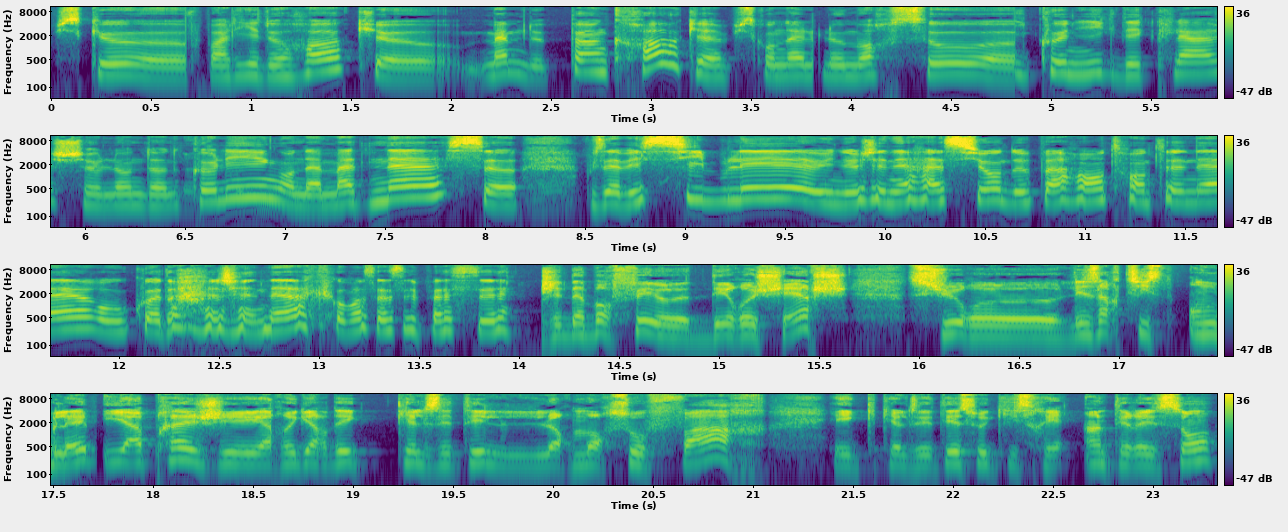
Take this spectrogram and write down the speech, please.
puisque euh, vous parliez de rock, même de punk rock, puisqu'on a le morceau iconique des Clash, London Calling, on a Madness. Vous avez ciblé une génération de parents trentenaires ou quadragénaires. Comment ça s'est passé? J'ai d'abord fait euh, des recherches sur euh, les artistes anglais et après j'ai regardé quels étaient leurs morceaux phares et quels étaient ceux qui seraient intéressants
